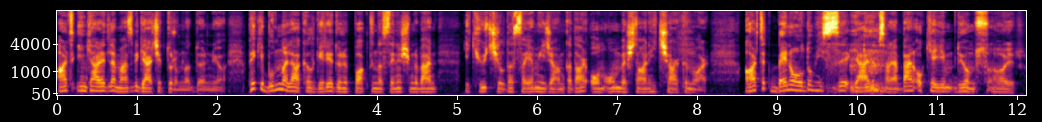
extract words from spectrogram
artık inkar edilemez bir gerçek durumuna dönüyor. Peki bununla alakalı geriye dönüp baktığında senin şimdi ben 2-3 yılda sayamayacağım kadar 10-15 tane hit şarkın var. Artık ben oldum hissi geldi mi sana? Yani ben okeyim diyor musun? Hayır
